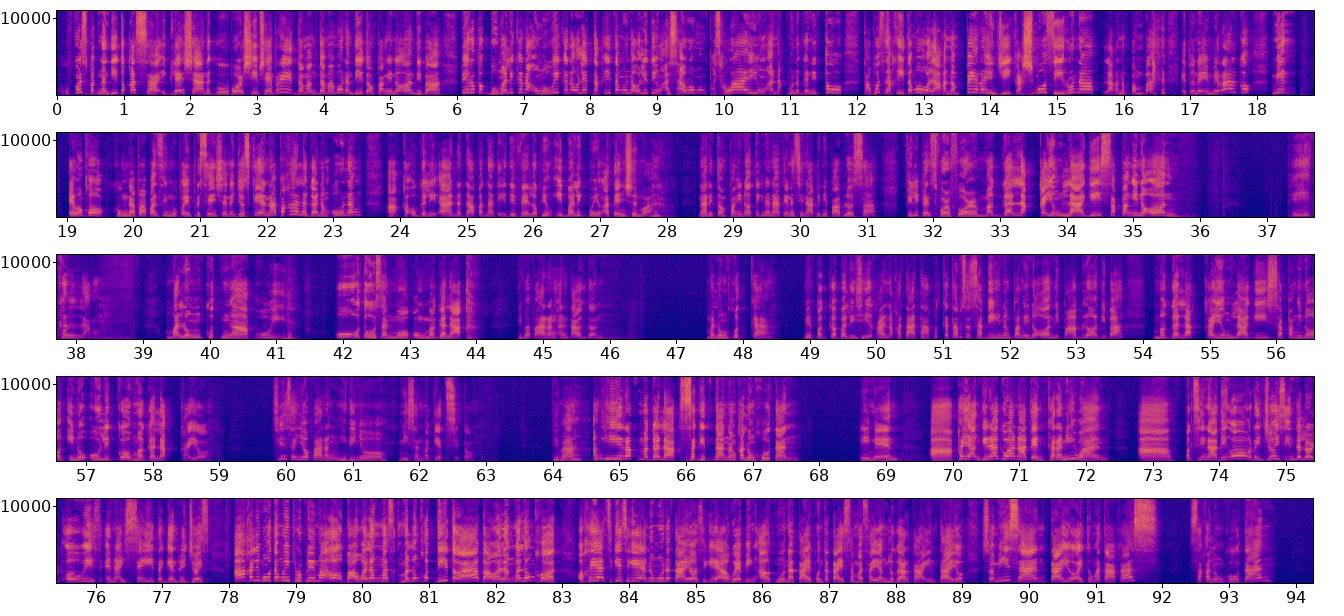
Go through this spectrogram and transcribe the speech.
of course, pag nandito ka sa iglesia, nag-worship, syempre, damang-dama mo, nandito ang Panginoon, di ba? Pero pag bumalik ka na, umuwi ka na ulit, nakita mo na ulit yung asawa mong pasaway, yung anak mo na ganito, tapos nakita mo, wala ka ng pera, yung Gcash mo, zero na, wala ka ng pambayad, ito na yung Meralco. I mean, Ewan ko kung napapansin mo pa yung presensya ng Diyos. Kaya napakahalaga ng unang uh, kaugalian na dapat natin i-develop, yung ibalik mo yung attention mo. Ah, narito ang Panginoon. Tingnan natin ang sinabi ni Pablo sa Philippians 4.4, Maggalak kayong lagi sa Panginoon. Teka lang. Malungkot nga ako eh. Uutusan mo kung magalak. Di ba parang, anong tawag doon? Malungkot ka may pagkabalisi ka, nakatatakot ka. Tapos sasabihin ng Panginoon ni Pablo, di ba? Magalak kayong lagi sa Panginoon. Inuulit ko, magalak kayo. Sino sa inyo parang hindi nyo minsan magets ito? Di ba? Ang hirap magalak sa gitna ng kalungkutan. Amen? Uh, kaya ang ginagawa natin, karaniwan, uh, pag sinabing, oh, rejoice in the Lord always, and I say it again, rejoice, Ah, kalimutan mo yung problema. Oh, bawal lang mas malungkot dito ah. Bawal lang malungkot. O kaya, sige, sige, ano muna tayo? Sige, uh, webbing out muna tayo. Punta tayo sa masayang lugar. Kain tayo. So, minsan, tayo ay tumatakas sa kalungkutan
